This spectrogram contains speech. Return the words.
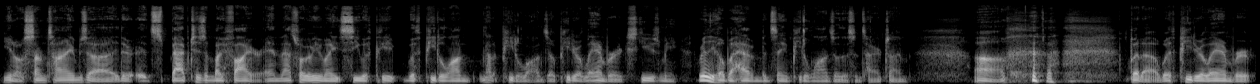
you know sometimes uh, there, it's baptism by fire, and that's what we might see with Pete, with Pete Alonso, not Pete Alonso, Peter Lambert. Excuse me. I really hope I haven't been saying Pete Alonso this entire time. Um, but uh, with Peter Lambert,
